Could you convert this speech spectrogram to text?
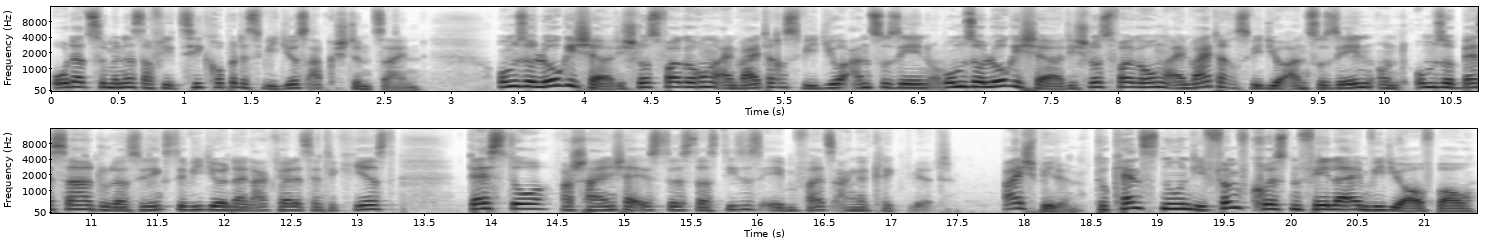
oder zumindest auf die Zielgruppe des Videos abgestimmt sein. Umso logischer die Schlussfolgerung, ein weiteres Video anzusehen, umso logischer die Schlussfolgerung, ein weiteres Video anzusehen und umso besser du das nächste Video in dein aktuelles integrierst, desto wahrscheinlicher ist es, dass dieses ebenfalls angeklickt wird. Beispiel. Du kennst nun die fünf größten Fehler im Videoaufbau.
